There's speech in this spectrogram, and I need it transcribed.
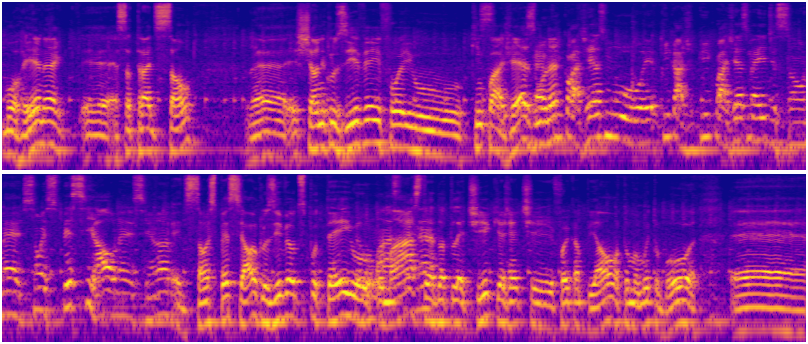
morrer, né, é, essa tradição. Né? Este ano, inclusive, foi o quinquagésimo, é, né? Quinquagésimo, quinquag- quinquagésima edição, né? Edição especial, né, esse ano. Edição especial, inclusive eu disputei o, o Master, Master né? do Atletique, a gente foi campeão, uma turma muito boa. É,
